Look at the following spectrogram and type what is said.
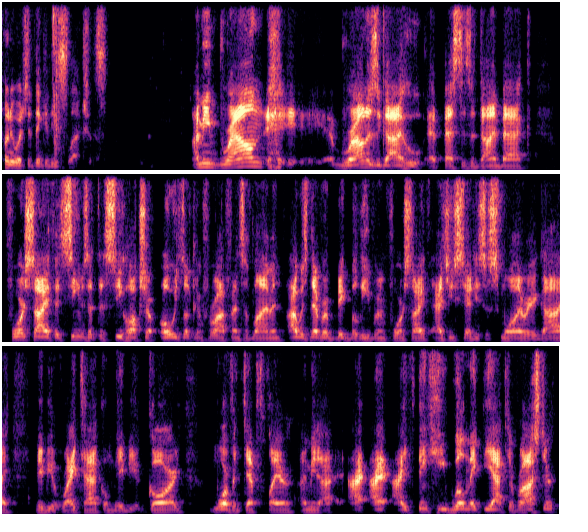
Tony, what you think of these selections? I mean, Brown Brown is a guy who, at best, is a dime back. Forsythe, it seems that the Seahawks are always looking for offensive linemen. I was never a big believer in Forsythe. As you said, he's a small area guy, maybe a right tackle, maybe a guard, more of a depth player. I mean, I I, I think he will make the active roster,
